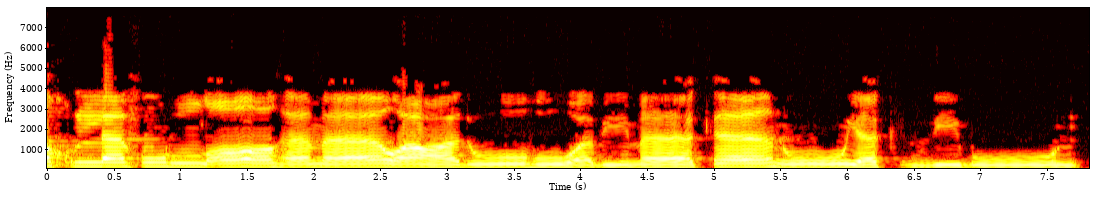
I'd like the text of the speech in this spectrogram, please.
أَخْلَفُوا اللَّهَ مَا وَعَدُوهُ وَبِمَا كَانُوا يَكْذِبُونَ.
